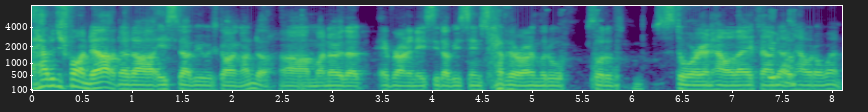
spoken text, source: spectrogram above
how did you find out that uh, ECW was going under? Um, I know that everyone in ECW seems to have their own little sort of story on how they found It out and how it all went.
